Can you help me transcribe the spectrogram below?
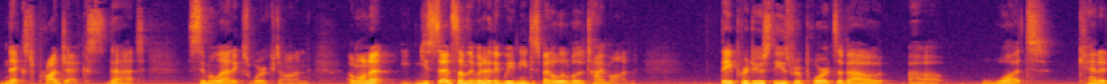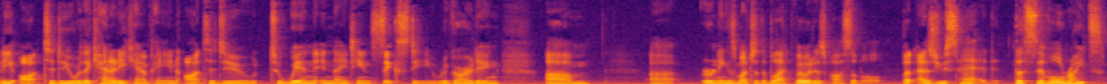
next projects that Simulmatics worked on, I want to. You said something which I think we need to spend a little bit of time on. They produce these reports about uh, what Kennedy ought to do, or the Kennedy campaign ought to do to win in 1960 regarding um, uh, earning as much of the black vote as possible. But as you said, the civil rights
